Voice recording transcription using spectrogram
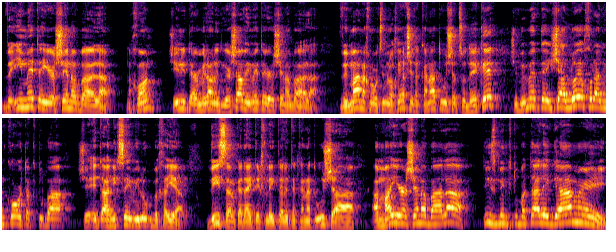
ואם מתה ירשנה בעלה, נכון? שאם נתערמלה נתגרשה ואם מתה ירשנה בעלה. ומה אנחנו רוצים להוכיח? שתקנת אושה צודקת, שבאמת האישה לא יכולה למכור את הכתובה, את הנכסי מילוג בחייה. ויסל כדאי תחליטה לתקנת אושה, אמה ירשנה בעלה, תזבין כתובתה לגמרי.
